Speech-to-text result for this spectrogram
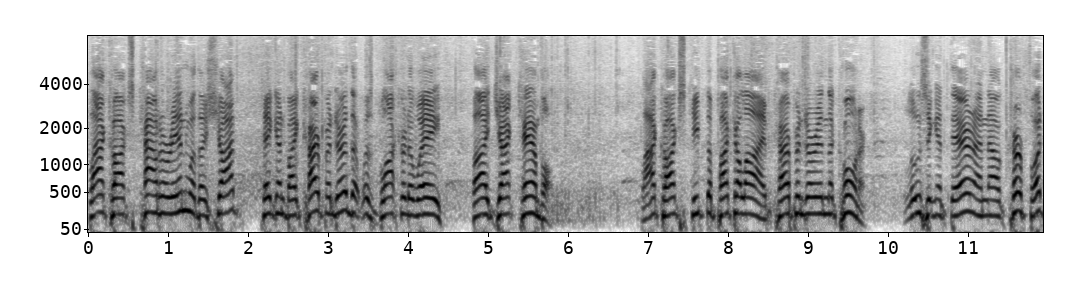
Blackhawks counter in with a shot taken by Carpenter that was blockered away by Jack Campbell. Blackhawks keep the puck alive. Carpenter in the corner. Losing it there, and now Kerfoot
